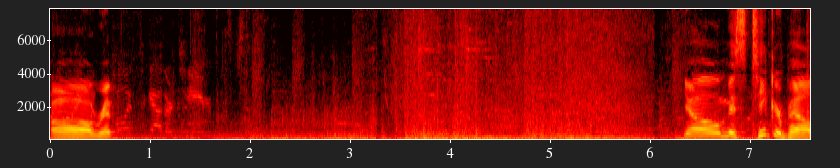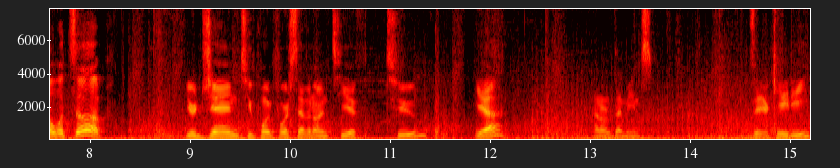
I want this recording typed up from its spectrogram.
Oh, rip. Pull it together, team. Yo, Miss Tinkerbell, what's up? Your Gen 2.47 on TF2? Yeah? I don't know what that means. Is that your KD?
